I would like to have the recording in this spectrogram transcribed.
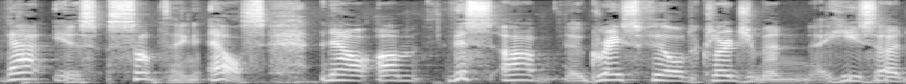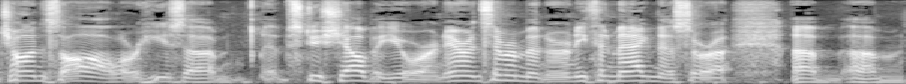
that is something else. Now, um, this uh, grace-filled clergyman, he's uh, John Zahl, or he's um, Stu Shelby, or an Aaron Zimmerman, or an Ethan Magness, or um, um,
